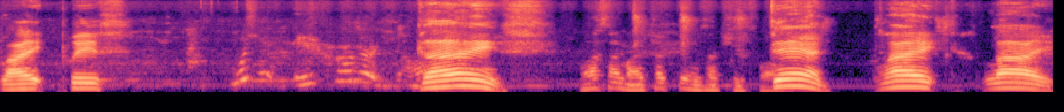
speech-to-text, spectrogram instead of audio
light, please. Was it eight hundred dollars? Guys, Last time I checked, it was actually twelve. Dan, light, light.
